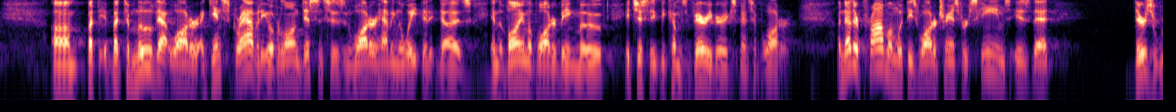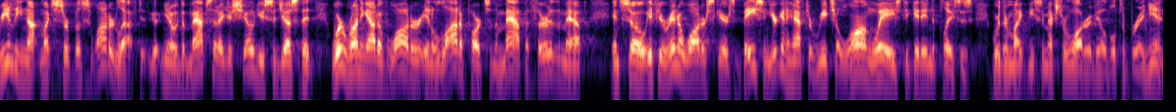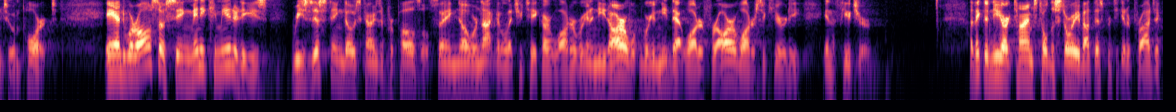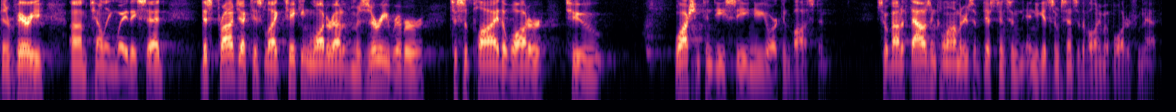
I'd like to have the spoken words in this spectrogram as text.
um, but, but to move that water against gravity over long distances and water having the weight that it does and the volume of water being moved, it just it becomes very, very expensive water. Another problem with these water transfer schemes is that there's really not much surplus water left. You know, the maps that I just showed you suggest that we're running out of water in a lot of parts of the map, a third of the map. And so if you're in a water scarce basin, you're going to have to reach a long ways to get into places where there might be some extra water available to bring in, to import. And we're also seeing many communities resisting those kinds of proposals, saying, no, we're not going to let you take our water. We're going to need our, we're going to need that water for our water security in the future. I think the New York Times told the story about this particular project in a very um, telling way. They said, this project is like taking water out of the Missouri River to supply the water to Washington, D.C., New York, and Boston. So about a 1,000 kilometers of distance, and, and you get some sense of the volume of water from that.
